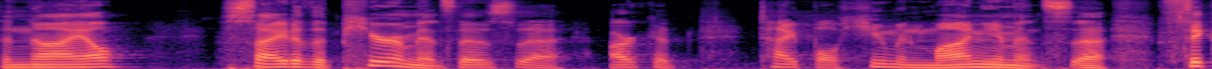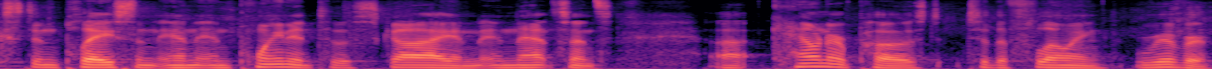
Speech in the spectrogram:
The Nile, site of the pyramids, those uh, archetypal human monuments uh, fixed in place and, and, and, pointed to the sky, and in that sense, uh, counterposed to the flowing river.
